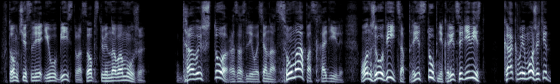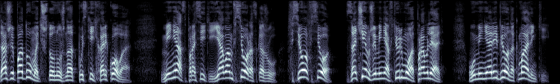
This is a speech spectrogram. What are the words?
в том числе и убийство собственного мужа. Да вы что, разозлилась она. С ума посходили. Он же убийца, преступник, рецидивист. Как вы можете даже подумать, что нужно отпустить Харькова? Меня спросите, я вам все расскажу. Все-все. Зачем же меня в тюрьму отправлять? У меня ребенок маленький.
